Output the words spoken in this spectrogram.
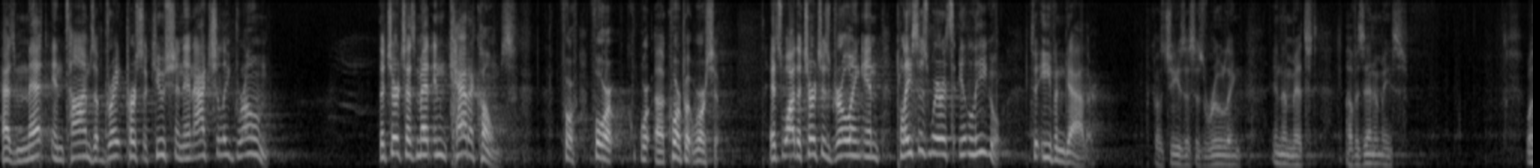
has met in times of great persecution and actually grown. The church has met in catacombs for, for uh, corporate worship. It's why the church is growing in places where it's illegal to even gather, because Jesus is ruling in the midst of his enemies. Well,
